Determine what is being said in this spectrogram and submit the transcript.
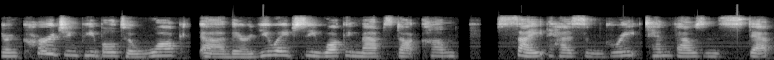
they're encouraging people to walk. Uh, their UHCWalkingMaps.com site has some great 10,000 step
